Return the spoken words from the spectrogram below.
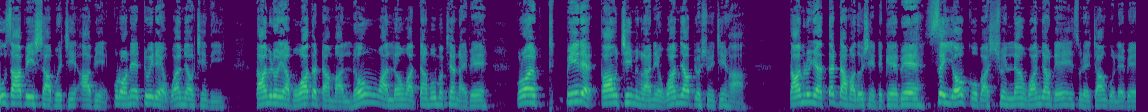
ဦးစားပေးရှာဖွေခြင်းအပြင်ကိုတော်နဲ့တွေ့တဲ့ဝမ်းမြောက်ခြင်းသည်သားမီးတို့ရဲ့ဘဝတတမှာလုံးဝလုံးဝတန်ဖိုးမဖြတ်နိုင်ပဲကိုတော်ပေးတဲ့ကောင်းချီးမင်္ဂလာနဲ့ဝမ်းမြောက်ပျော်ရွှင်ခြင်းဟာသားမီးတို့ရဲ့တက်တာမှာဆိုရှင်တကယ်ပဲစိတ်ရောကိုယ်ပါရှင်လန်းဝမ်းမြောက်တယ်ဆိုတဲ့အကြောင်းကိုလည်းပဲ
